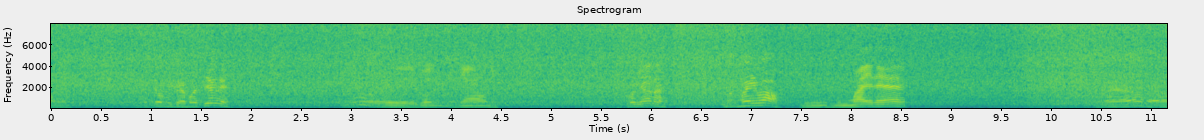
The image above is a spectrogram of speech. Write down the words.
องเอ้ยเจ้ามีแต่บ่เที่ยงนี่โอ้ยเบิ่งยาวๆนี่บ่ยังน่ะมึงไม่เปล่ามึงมึงไม้แน่แล้วแล้ว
